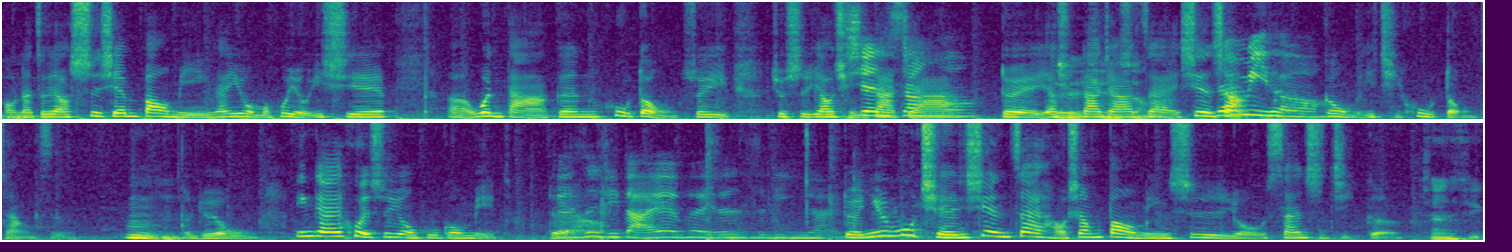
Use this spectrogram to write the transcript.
好，那这个要事先报名。那因为我们会有一些呃问答跟互动，所以就是邀请大家，对，邀请大家在线上 meet 哦，跟我们一起互动这样子。嗯，我就用应该会是用 Google Meet，对啊，给自己打夜配真的是厉害。对，因为目前现在好像报名是有三十几个，三十几个，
